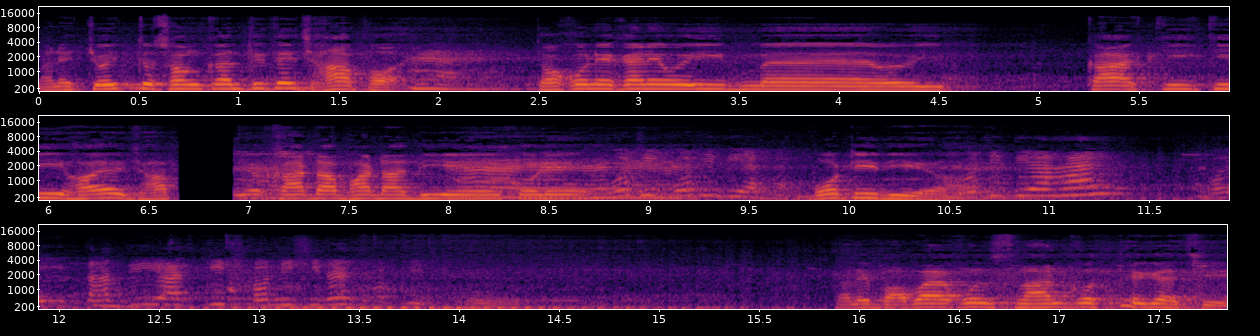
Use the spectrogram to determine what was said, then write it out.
মানে চৈত্র সংক্রান্তিতে ঝাঁপ হয়। হ্যাঁ। তখন এখানে ওই ওই কা- কি কি হয়? ঝাঁপ কাঁটা ফাটা দিয়ে করে বটি দেওয়া হয়। বটি দিয়ে হয়। হয়। ওই আর কি শনি শিরা ঝাঁপি তাহলে বাবা এখন স্নান করতে গেছে।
